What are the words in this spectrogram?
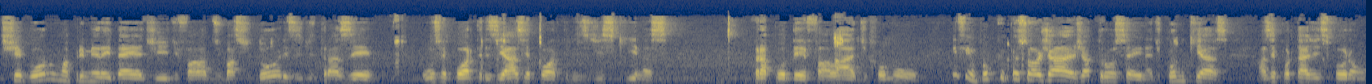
chegou numa primeira ideia de, de falar dos bastidores e de trazer os repórteres e as repórteres de esquinas para poder falar de como, enfim, um pouco que o pessoal já, já trouxe aí, né? De como que as, as reportagens foram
